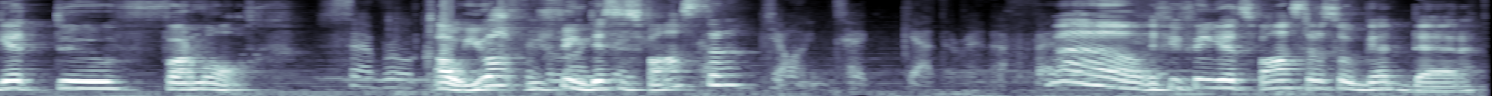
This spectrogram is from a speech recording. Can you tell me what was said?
get to Farmolch. Several Oh, you are- you think this is faster? have together in a. Well, if you think it's faster, so get there.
